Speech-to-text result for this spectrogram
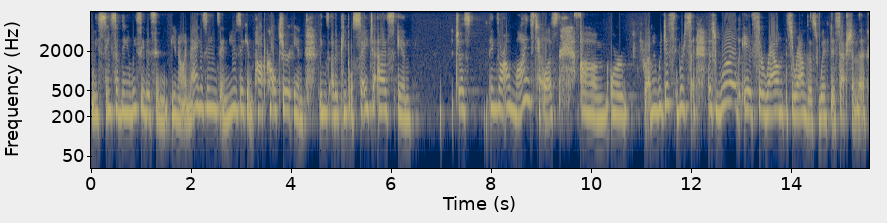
we see something, and we see this in you know in magazines, and music, and pop culture, in things other people say to us, in just things our own minds tell us um, or i mean we just we're this world is surround surrounds us with deception. The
